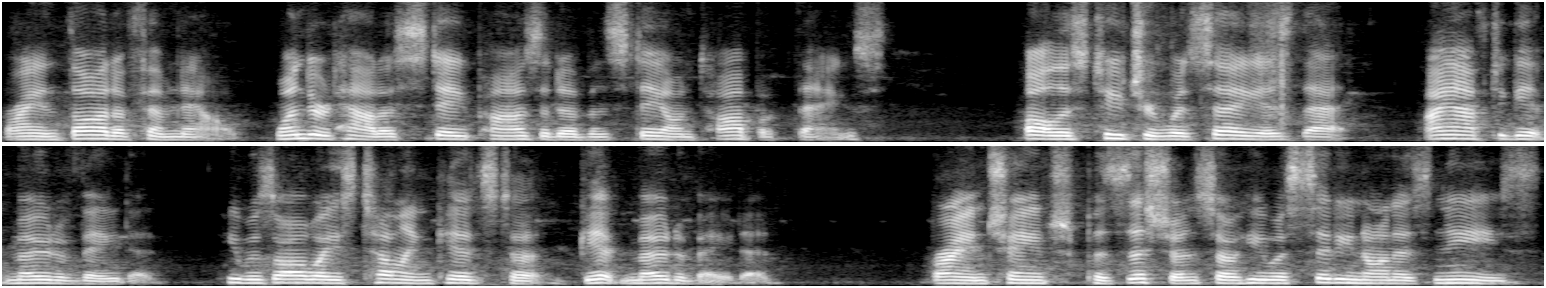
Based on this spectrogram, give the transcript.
Brian thought of him now, wondered how to stay positive and stay on top of things. All his teacher would say is that I have to get motivated. He was always telling kids to get motivated. Brian changed position, so he was sitting on his knees.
